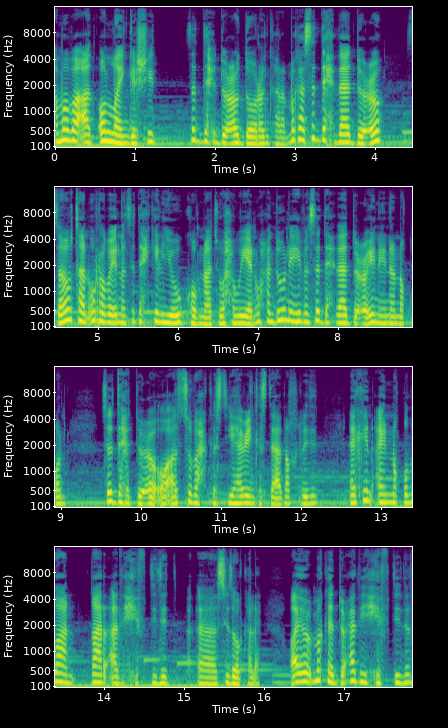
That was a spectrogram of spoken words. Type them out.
amaba aad online gashid saddex duco dooran kara. Markaa saddexdaa duco sababtaan u raba inaad saddex keliya ugu koobnaato waxa weeyaan. Waxaan doonaya saddexdaa duco inayna noqon saddex duco oo aad subax kasta iyo habeen kasta aad akhridid. Laakiin ay noqdaan qaar aad xifdidid sidoo kale. Waayo markaad ducadii xifdidid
